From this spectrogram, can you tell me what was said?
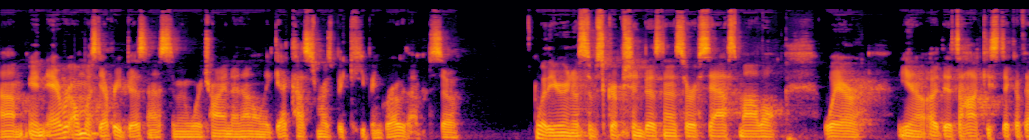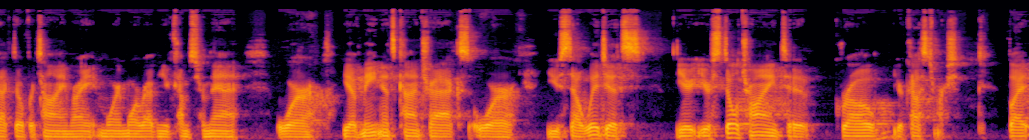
Um, in every almost every business, I mean, we're trying to not only get customers but keep and grow them. So, whether you're in a subscription business or a SaaS model, where you know it's a hockey stick effect over time, right? More and more revenue comes from that, or you have maintenance contracts, or you sell widgets. You're, you're still trying to grow your customers, but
